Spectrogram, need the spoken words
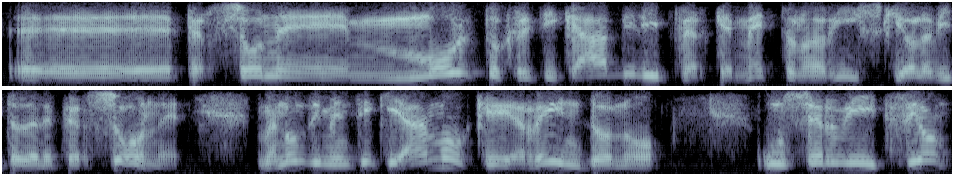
eh, persone molto criticabili perché mettono a rischio la vita delle persone, ma non dimentichiamo che rendono un servizio,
